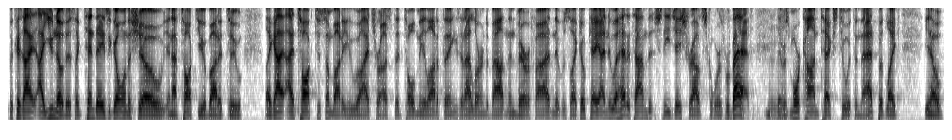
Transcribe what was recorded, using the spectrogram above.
because I, I you know this like ten days ago on the show, and I've talked to you about it too. Like I, I talked to somebody who I trust that told me a lot of things that I learned about and then verified, and it was like, okay, I knew ahead of time that C.J. Stroud scores were bad. Mm-hmm. There was more context to it than that, but like you know,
